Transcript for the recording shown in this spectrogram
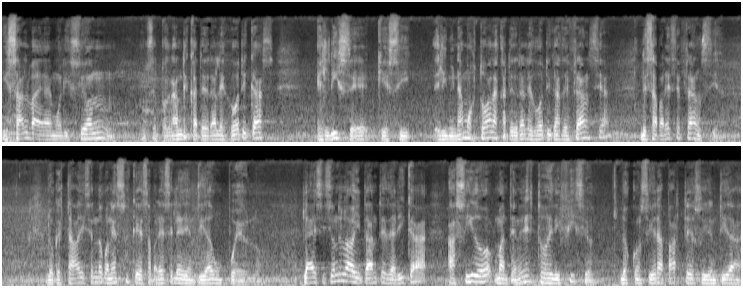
y salva de la demolición por grandes catedrales góticas, él dice que si eliminamos todas las catedrales góticas de Francia, desaparece Francia. Lo que estaba diciendo con eso es que desaparece la identidad de un pueblo. La decisión de los habitantes de Arica ha sido mantener estos edificios, los considera parte de su identidad,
